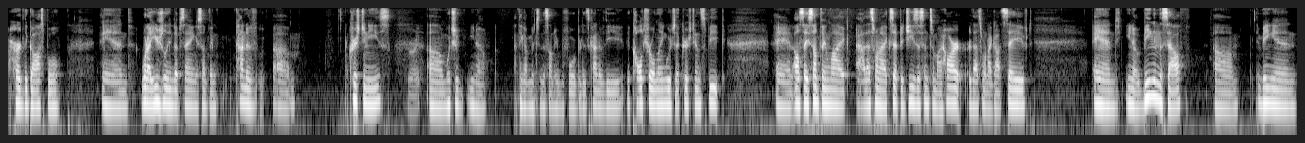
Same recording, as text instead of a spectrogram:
heard the gospel, and what I usually end up saying is something kind of um, Christianese, Right. um, which would you know, I think I've mentioned this on here before, but it's kind of the the cultural language that Christians speak. And I'll say something like, ah, "That's when I accepted Jesus into my heart," or "That's when I got saved." And you know, being in the South, um, being in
